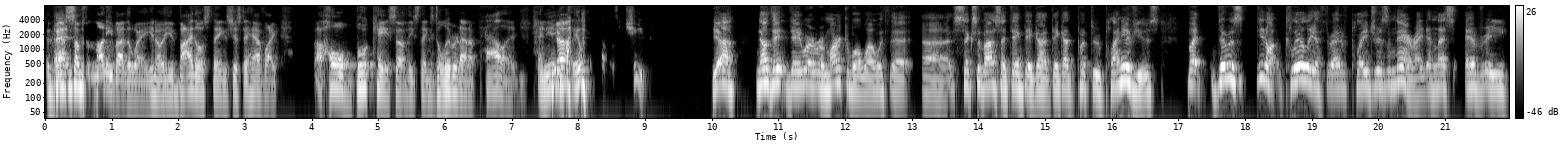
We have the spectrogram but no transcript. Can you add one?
And vast and, sums of money by the way. You know you'd buy those things just to have like a whole bookcase of these things delivered on a pallet and you yeah. know, it was cheap. Yeah. No they they were remarkable. Well with the uh six of us i think they got they got put through plenty of use but there was you know clearly a threat of plagiarism there right unless every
